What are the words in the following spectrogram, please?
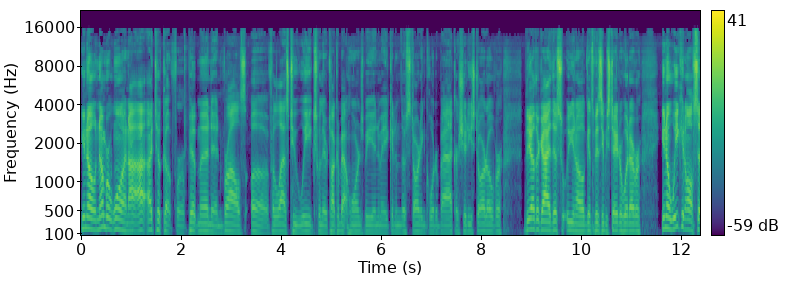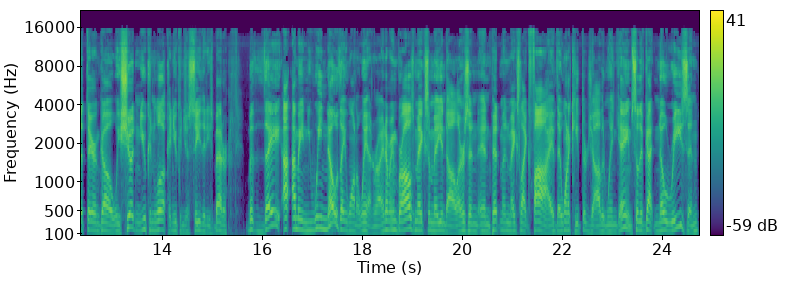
you know, number one, I, I- I took up for Pittman and Briles uh, for the last two weeks when they were talking about Hornsby and making him the starting quarterback, or should he start over the other guy this you know against Mississippi State or whatever. You know, we can all sit there and go, we shouldn't. You can look and you can just see that he's better. But they, I, I mean, we know they want to win, right? I mean, Briles makes a million dollars and and Pittman makes like five. They want to keep their job and win games, so they've got no reason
